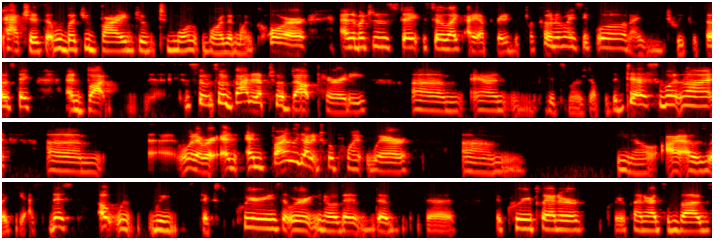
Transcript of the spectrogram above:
patches that will let you bind to, to more more than one core and a bunch of the state. So like I upgraded the Percona MySQL and I tweaked with those things and bought. So so got it up to about parity um, and did some other stuff with the and whatnot. Um, uh, whatever and and finally got it to a point where um, you know I, I was like yes this oh we, we fixed queries that were you know the the the, the query planner query planner had some bugs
